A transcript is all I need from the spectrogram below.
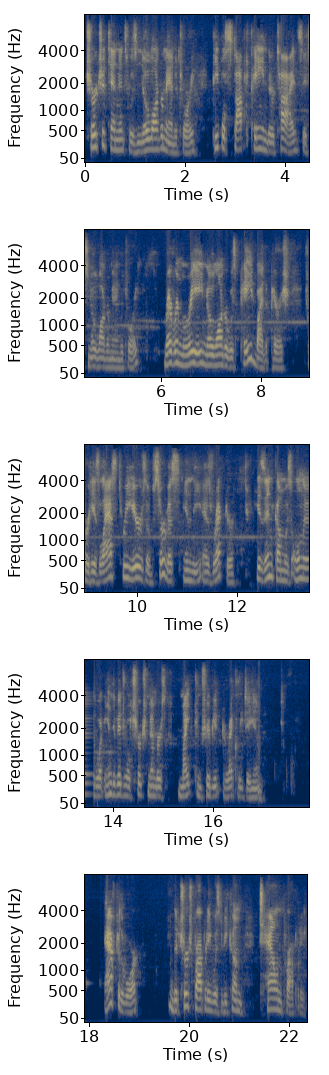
Church attendance was no longer mandatory. People stopped paying their tithes. It's no longer mandatory. Reverend Marye no longer was paid by the parish. For his last three years of service in the as rector, his income was only what individual church members might contribute directly to him. After the war, the church property was to become town property.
